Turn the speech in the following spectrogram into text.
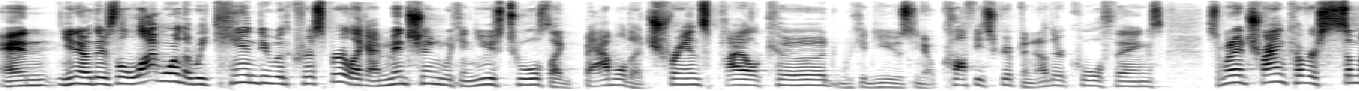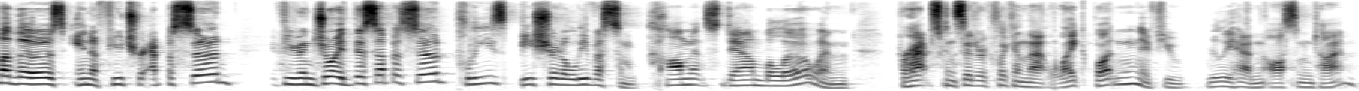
And you know, there's a lot more that we can do with Crisper. Like I mentioned, we can use tools like Babel to transpile code. We could use you know, CoffeeScript and other cool things. So I'm going to try and cover some of those in a future episode. If you've enjoyed this episode, please be sure to leave us some comments down below and perhaps consider clicking that like button if you really had an awesome time.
